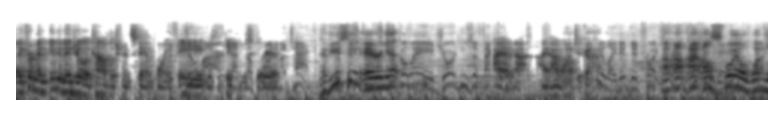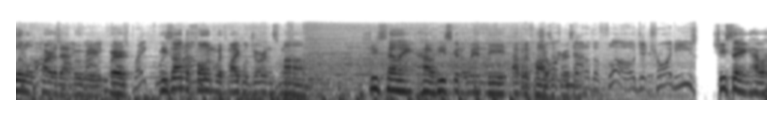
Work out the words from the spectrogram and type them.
Like from an individual accomplishment standpoint, 88 was the peak of his career. Have you seen Air yet? Jordan's I have not. I, I want Oh, to. God. I, I, I'll spoil one little part of that movie where he's on the phone with Michael Jordan's mom. She's telling how he's going to win the. I'm going to With pause it for a out second. of the flow, Detroit eased She's saying how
